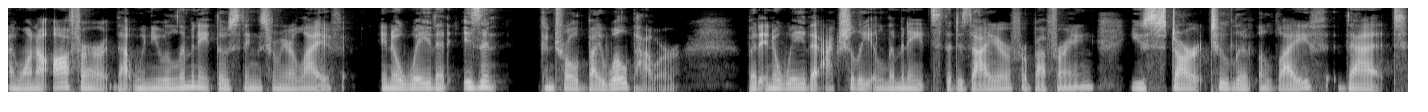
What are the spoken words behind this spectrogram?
I want to offer that when you eliminate those things from your life in a way that isn't controlled by willpower, but in a way that actually eliminates the desire for buffering, you start to live a life that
